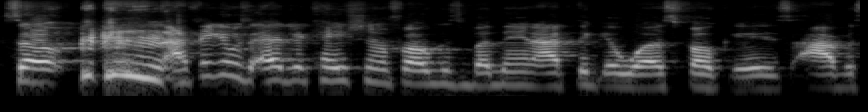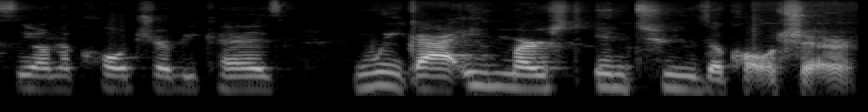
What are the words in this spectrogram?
So I think it was educational focus, but then I think it was focused obviously on the culture because we got immersed into the culture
